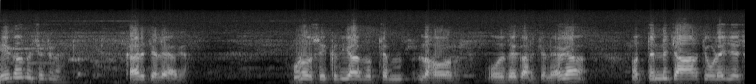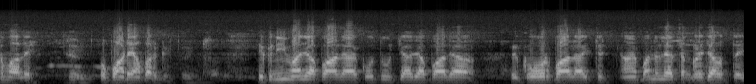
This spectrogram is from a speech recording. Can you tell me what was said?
ਇਹ ਕਾਹਨੂੰ ਛੱਡਣਾ? ਘਰ ਚਲਿਆ ਗਿਆ। ਹੁਣ ਉਹ ਸਿੱਖ ਦੀ ਆ ਉੱਥੇ ਲਾਹੌਰ ਉਹਦੇ ਘਰ ਚਲਿਆ ਗਿਆ। ਉਹ ਤਿੰਨ ਚਾਰ ਚੋੜੇ ਜੇ ਸੰਭਾਲੇ ਉਹ ਪਾਂਡਿਆਂ ਵਰਗੇ। ਇੱਕ ਨੀਵਾਂ ਜਿਹਾ ਪਾ ਲਿਆ ਕੋਦੂ ਉੱਚਾ ਜਿਹਾ ਪਾ ਲਿਆ ਇੱਕ ਹੋਰ ਪਾ ਲਿਆ ਇੱਥੇ ਐ ਬੰਨ ਲਿਆ ਸੰਗਲ ਜਾ ਉੱਤੇ।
